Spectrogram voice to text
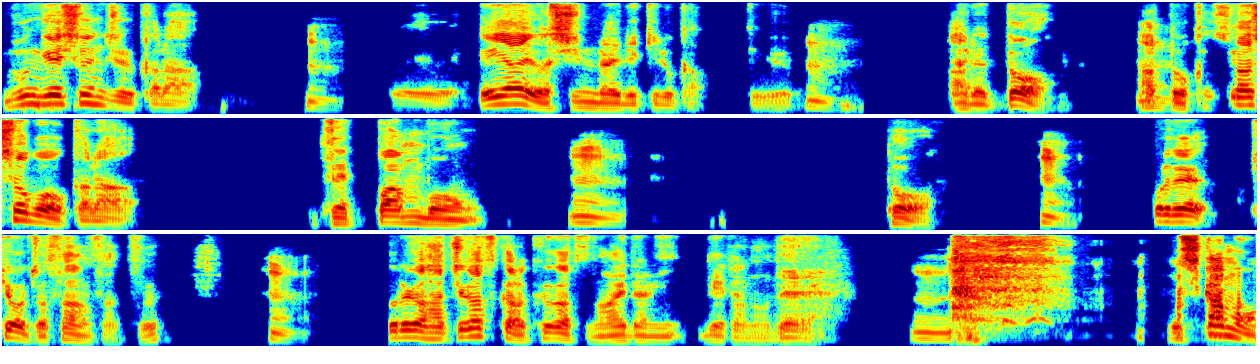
文芸春秋から、うん。えー AI は信頼できるかっていう、うん、あれと、あと、柏書房から絶版本。うん、と、うん。これで共著3冊、うん。それが8月から9月の間に出たので、うん、でしかも、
